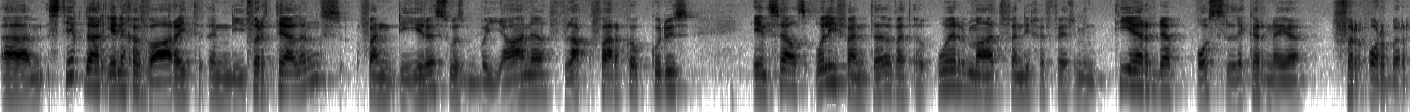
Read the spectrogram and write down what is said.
ehm um, steek daar enige waarheid in die vertellings van diere soos bajane, vlakvarke, kuddes en selfs olifante wat 'n oormaat van die gefermenteerde boslekkernye verorber.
